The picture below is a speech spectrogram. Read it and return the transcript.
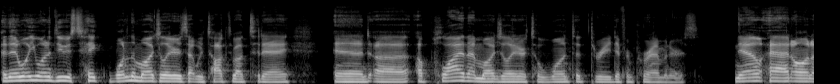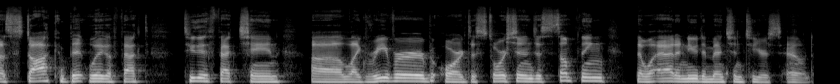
And then what you want to do is take one of the modulators that we talked about today and uh, apply that modulator to one to three different parameters. Now add on a stock Bitwig effect to the effect chain, uh, like reverb or distortion, just something that will add a new dimension to your sound.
